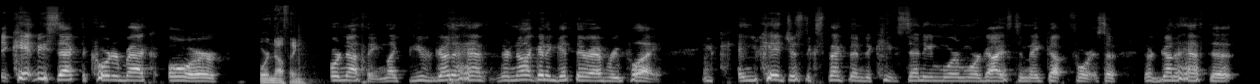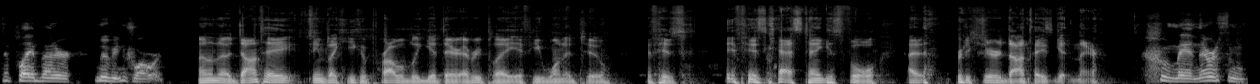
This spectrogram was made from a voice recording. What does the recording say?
it can't be sack the quarterback or or nothing or nothing. Like you're gonna have, they're not gonna get there every play, you, and you can't just expect them to keep sending more and more guys to make up for it. So they're gonna have to to play better moving forward. I don't know. Dontay seems like he could probably get there every play if he wanted to. If his if his gas tank is full, I'm pretty sure Dontay's getting there. Oh man, there were some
